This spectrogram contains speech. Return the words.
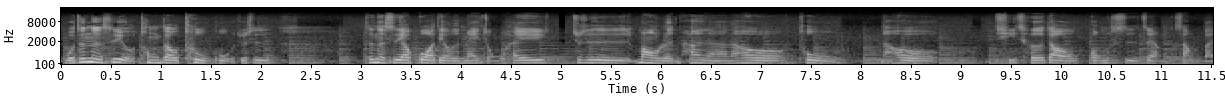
我真的是有痛到吐过，就是真的是要挂掉的那一种，我还就是冒冷汗啊，然后吐，然后骑车到公司这样上班。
